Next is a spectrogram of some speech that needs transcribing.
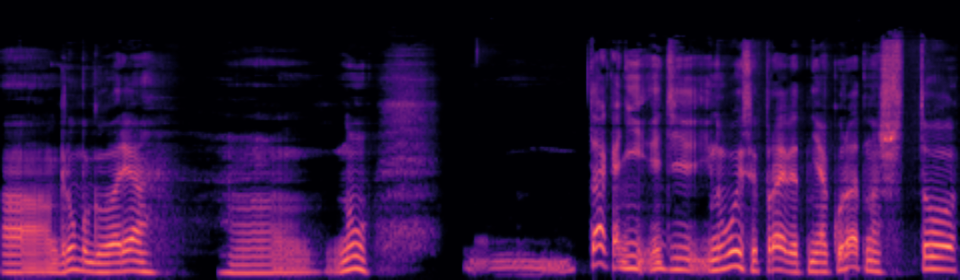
грубо говоря, ну, так они эти инвойсы правят неаккуратно, что,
